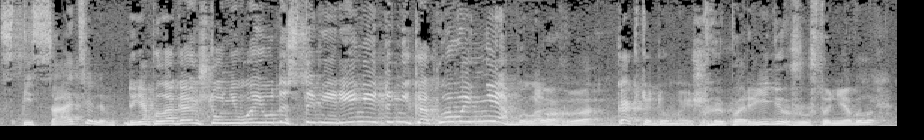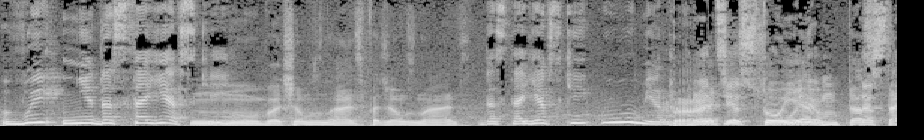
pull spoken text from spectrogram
с писателем. Да я полагаю, что у него и удостоверения-то никакого не было. Ага. Как ты думаешь? Пари держу, что не было. Вы не Достоевский. Ну, почем знать, почем знать. Достоевский умер. Протестуем. Достоевский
